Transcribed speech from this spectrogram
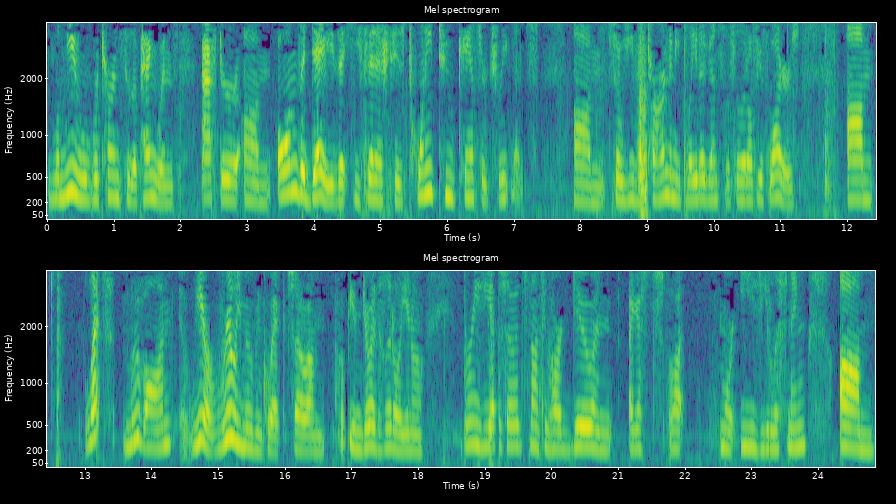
Lemieux returns to the Penguins after, um, on the day that he finished his 22 cancer treatments. Um, so he returned and he played against the Philadelphia Flyers. Um, let's move on. We are really moving quick, so um, hope you enjoyed this little, you know, breezy episode. It's not too hard to do, and I guess it's a lot more easy listening. Um,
